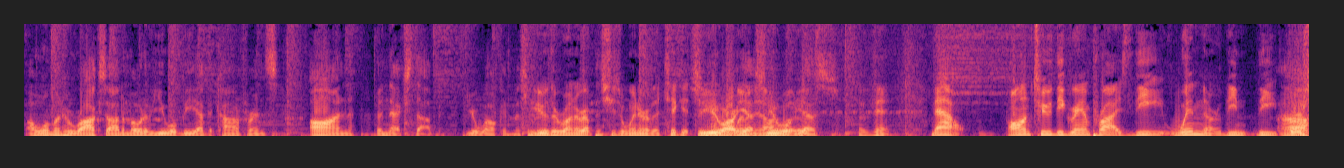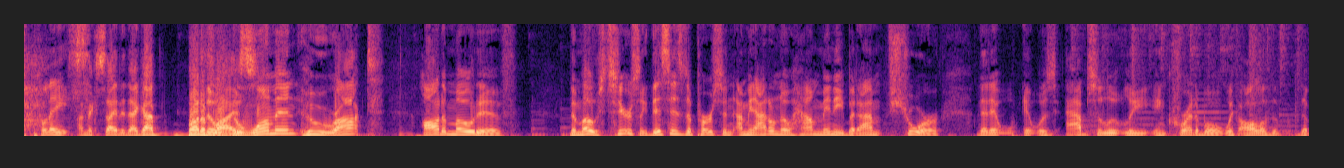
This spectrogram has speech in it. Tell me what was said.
a woman who rocks automotive, you will be at the conference on the next up. You're welcome, Miss. So you're the runner-up, and she's a winner of the ticket. So you are yes, you will yes. event. Now on to the grand prize, the winner, the the first Ah, place. I'm excited. I got the, butterflies. the woman who rocked automotive the most. Seriously, this is the person. I mean, I don't know how many, but I'm sure that it it was absolutely incredible with all of the, the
